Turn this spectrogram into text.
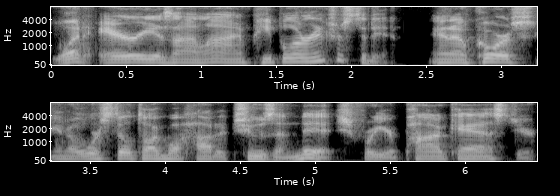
what areas online people are interested in? And of course, you know, we're still talking about how to choose a niche for your podcast, your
